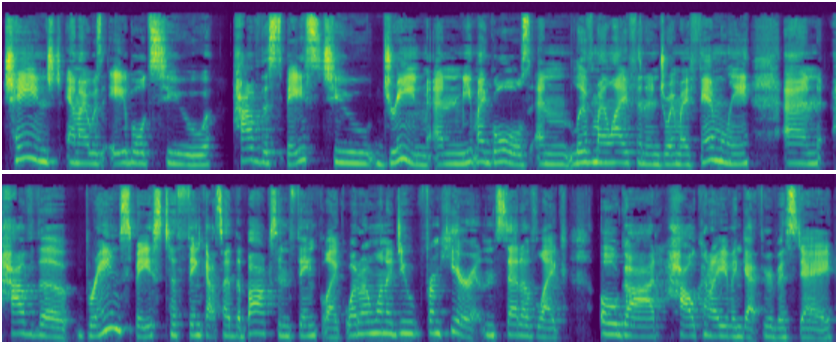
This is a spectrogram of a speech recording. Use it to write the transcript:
changed and I was able to have the space to dream and meet my goals and live my life and enjoy my family and have the brain space to think outside the box and think like what do I want to do from here? Instead of like oh god how can I even get through this day?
